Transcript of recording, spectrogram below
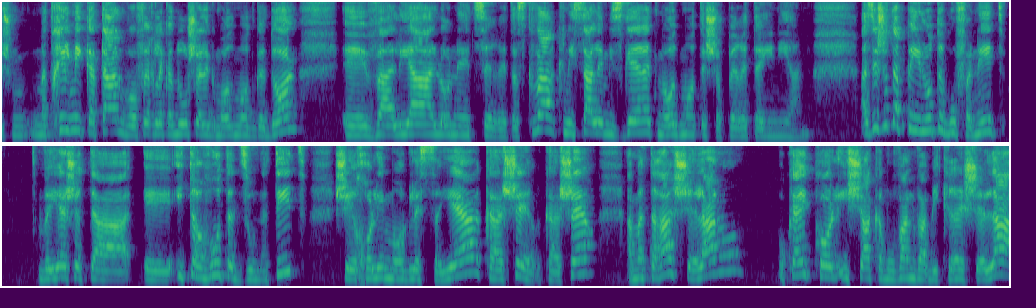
שמתחיל מקטן והופך לכדור שלג מאוד מאוד גדול, אה, והעלייה לא נעצרת. אז כבר כניסה למסגרת מאוד מאוד תשפר את העניין. אז יש את הפעילות הגופנית, ויש את ההתערבות התזונתית, שיכולים מאוד לסייע, כאשר, כאשר המטרה שלנו, אוקיי? כל אישה כמובן והמקרה שלה,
